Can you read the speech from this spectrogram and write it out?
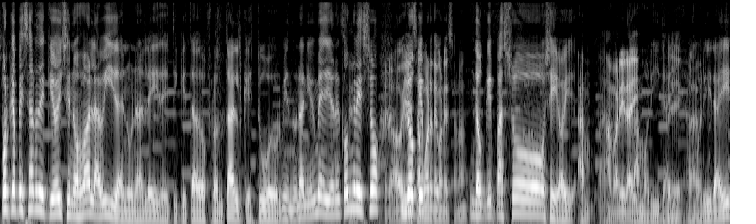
Porque a pesar de que hoy se nos va la vida en una ley de etiquetado frontal que estuvo durmiendo un año y medio en el. Congreso, Pero hoy lo es a que, muerte con eso, ¿no? lo que pasó, sí, hoy a, A morir ahí. A morir ahí, claro. a morir ahí.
